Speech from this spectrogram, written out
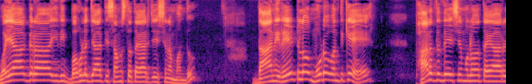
వయాగ్రా ఇది బహుళజాతి సంస్థ తయారు చేసిన మందు. దాని రేటులో మూడో వంతుకే భారతదేశంలో తయారు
